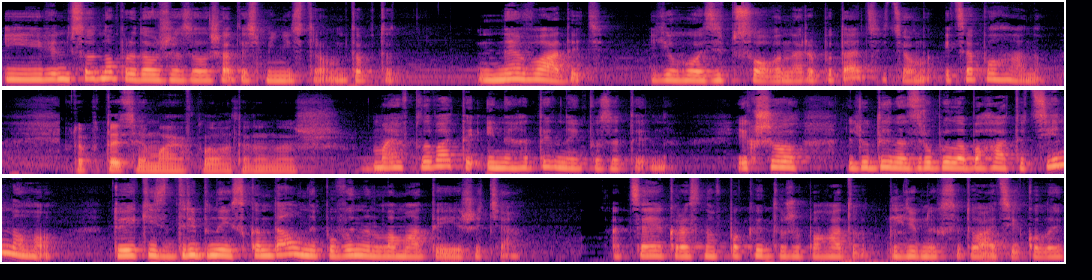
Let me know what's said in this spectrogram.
І він все одно продовжує залишатись міністром, тобто не вадить його зіпсована репутація цьому, і це погано. Репутація має впливати на наш. Має впливати і негативно, і позитивно. Якщо людина зробила багато цінного, то якийсь дрібний скандал не повинен ламати її життя. А це якраз навпаки дуже багато подібних ситуацій, коли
